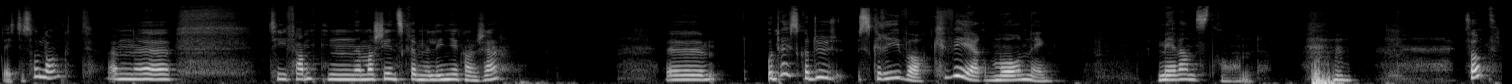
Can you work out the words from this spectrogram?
Det er ikke så langt. En uh, eh, 10-15 maskinskrevne linjer, kanskje. Uh, og de skal du skrive hver morgen med venstre hånd. Sant?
